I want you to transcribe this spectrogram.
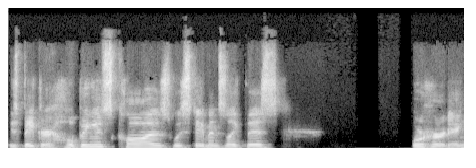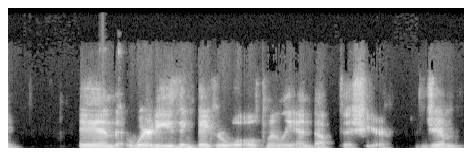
Is Baker helping his cause with statements like this, or hurting? And where do you think Baker will ultimately end up this year, Jim?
